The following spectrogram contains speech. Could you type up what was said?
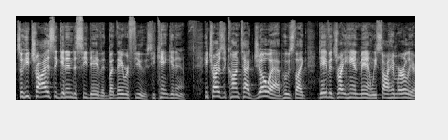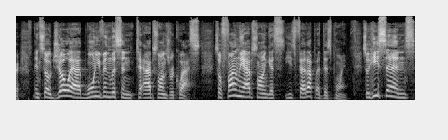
So he tries to get in to see David, but they refuse. He can't get in. He tries to contact Joab, who's like David's right hand man. We saw him earlier. And so Joab won't even listen to Absalom's requests. So finally, Absalom gets, he's fed up at this point. So he sends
